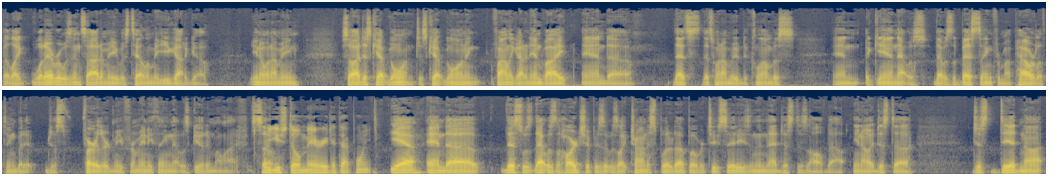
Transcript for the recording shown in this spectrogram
but like whatever was inside of me was telling me, you got to go. You know what I mean? So I just kept going, just kept going, and finally got an invite, and uh, that's that's when I moved to Columbus. And again, that was that was the best thing for my powerlifting, but it just furthered me from anything that was good in my life. So Were you still married at that point? yeah, and uh, this was that was the hardship is it was like trying to split it up over two cities, and then that just dissolved out. You know, it just uh, just did not.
